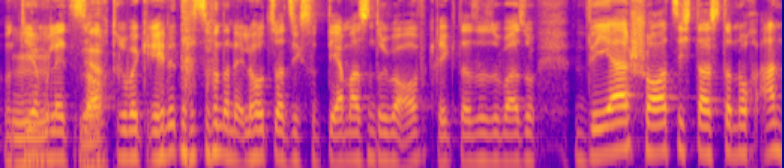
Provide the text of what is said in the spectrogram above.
Und die Mhm, haben letztens ja. auch drüber geredet, dass und dann El Hotzo hat sich so dermaßen drüber aufgeregt. Also so war so, wer schaut sich das dann noch an?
